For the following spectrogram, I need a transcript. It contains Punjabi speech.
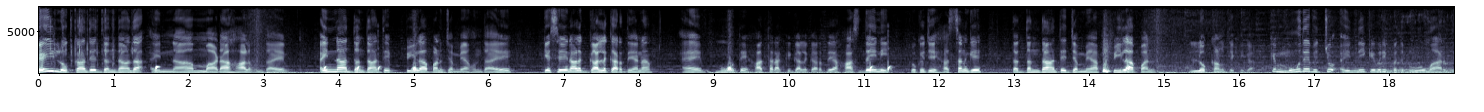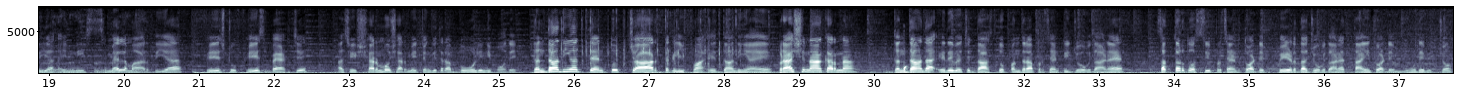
ਕਈ ਲੋਕਾਂ ਦੇ ਦੰਦਾਂ ਦਾ ਇੰਨਾ ਮਾੜਾ ਹਾਲ ਹੁੰਦਾ ਏ, ਇੰਨਾ ਦੰਦਾਂ ਤੇ ਪੀਲਾਪਣ ਜੰਮਿਆ ਹੁੰਦਾ ਏ, ਕਿਸੇ ਨਾਲ ਗੱਲ ਕਰਦੇ ਆ ਨਾ, ਐ ਮੂੰਹ ਤੇ ਹੱਥ ਰੱਖ ਕੇ ਗੱਲ ਕਰਦੇ ਆ, ਹੱਸਦੇ ਹੀ ਨਹੀਂ, ਕਿਉਂਕਿ ਜੇ ਹੱਸਣਗੇ ਤਾਂ ਦੰਦਾਂ ਤੇ ਜੰਮਿਆ ਪੀਲਾਪਣ ਲੋਕਾਂ ਨੂੰ ਦਿਖੇਗਾ। ਕਿ ਮੂੰਹ ਦੇ ਵਿੱਚੋਂ ਇੰਨੀ ਕਈ ਵਾਰੀ ਬਦਬੂ ਮਾਰਦੀ ਆ, ਇੰਨੀ ਸਮੈਲ ਮਾਰਦੀ ਆ ਫੇਸ ਟੂ ਫੇਸ ਬੈਠ ਜੇ, ਅਸੀਂ ਸ਼ਰਮੋ ਸ਼ਰਮੀ ਚੰਗੀ ਤਰ੍ਹਾਂ ਬੋਲ ਹੀ ਨਹੀਂ ਪਾਉਂਦੇ। ਦੰਦਾਂ ਦੀਆਂ ਤਿੰਨ ਤੋਂ ਚਾਰ ਤਕਲੀਫਾਂ ਇਦਾਂ ਦੀਆਂ ਏ ਬ੍ਰਸ਼ ਨਾ ਕਰਨਾ ਦੰਦਾਂ ਦਾ ਇਹਦੇ ਵਿੱਚ 10 ਤੋਂ 15% ਹੀ ਯੋਗਦਾਨ ਹੈ। 70 ਤੋਂ 80% ਤੁਹਾਡੇ ਪੇਟ ਦਾ ਯੋਗਦਾਨ ਹੈ, ਤਾਂ ਹੀ ਤੁਹਾਡੇ ਮੂੰਹ ਦੇ ਵਿੱਚੋਂ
